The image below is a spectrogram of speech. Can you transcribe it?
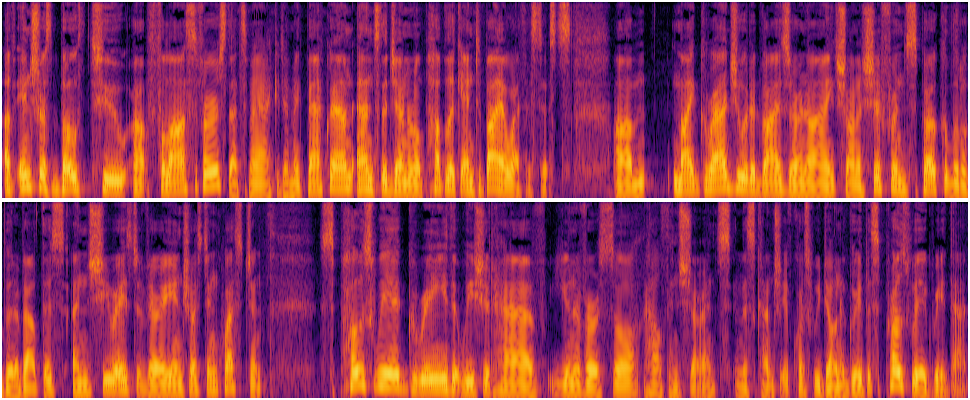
of interest both to uh, philosophers, that's my academic background, and to the general public and to bioethicists. Um, my graduate advisor and I, Seana Shiffrin, spoke a little bit about this, and she raised a very interesting question. Suppose we agree that we should have universal health insurance in this country. Of course, we don't agree, but suppose we agreed that.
